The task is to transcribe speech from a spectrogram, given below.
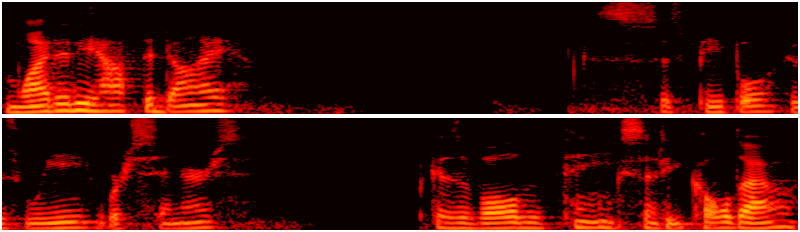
And why did he have to die? His people because we were sinners, because of all the things that he called out.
